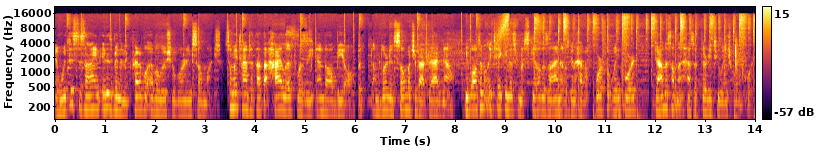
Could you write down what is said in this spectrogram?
And with this design, it has been an incredible evolution of learning so much. So many times I thought that high lift was the end all be all, but I'm learning so much about drag now. We've ultimately taken this from a scale design that was going to have a 4 foot wing chord down to something that has a 32 inch wing chord.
